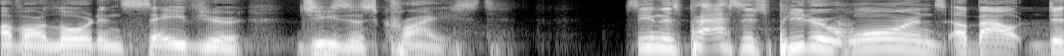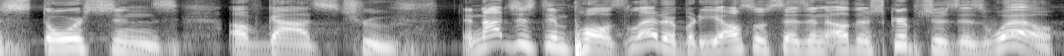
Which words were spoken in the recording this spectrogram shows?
of our Lord and Savior, Jesus Christ. See, in this passage, Peter warns about distortions of God's truth. And not just in Paul's letter, but he also says in other scriptures as well.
